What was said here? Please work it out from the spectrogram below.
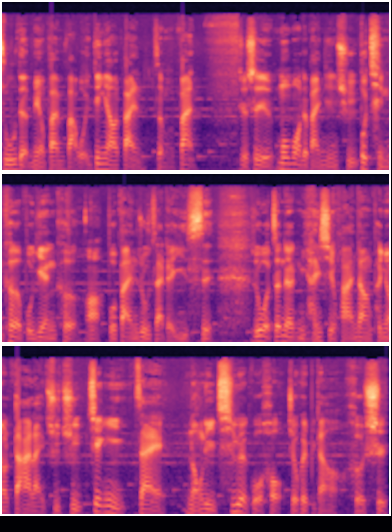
租的，没有办法，我一定要搬，怎么办？就是默默的搬进去，不请客，不宴客啊，不办入宅的仪式。如果真的你很喜欢让朋友大家来聚聚，建议在农历七月过后就会比较合适。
